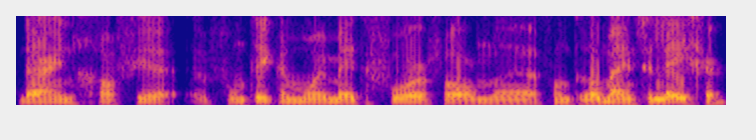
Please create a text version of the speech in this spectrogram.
daarin gaf je, vond ik, een mooie metafoor van, uh, van het Romeinse leger.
